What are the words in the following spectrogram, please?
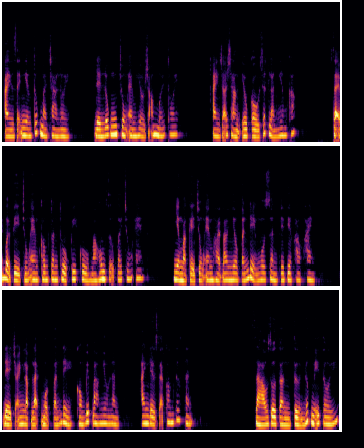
anh sẽ nghiêm túc mà trả lời. Đến lúc chúng em hiểu rõ mới thôi. Anh rõ ràng yêu cầu rất là nghiêm khắc. Sẽ bởi vì chúng em không tuân thủ quy củ mà hung dữ với chúng em. Nhưng mà kệ chúng em hỏi bao nhiêu vấn đề ngu xuẩn về việc học hành, để cho anh lặp lại một vấn đề không biết bao nhiêu lần, anh đều sẽ không tức giận. Giáo dư tần từ nước Mỹ tới,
